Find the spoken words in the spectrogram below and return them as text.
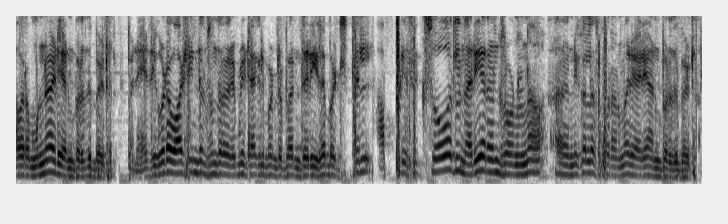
அவரை முன்னாடி அனுப்புறது பெட்டர் இப்போ நேற்று கூட வாஷிங்டன் சுந்தரர் எப்படி டேக்கிள் பண்ணிருப்பாருன்னு தெரியல பட் ஸ்டில் அப்படி சிக்ஸ் ஓவர்ஸில் நிறைய ரன்ஸ் ஓடணும்னா நிக்கோலஸ் போகிற மாதிரி யாரையும் அனுப்புறது பெட்டர்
